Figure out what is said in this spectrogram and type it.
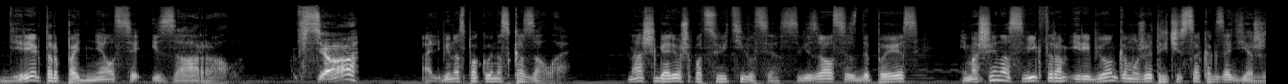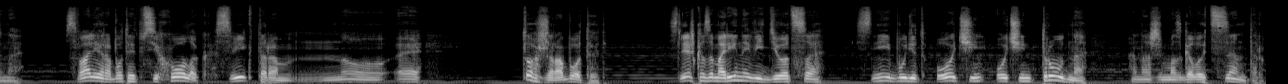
Директор поднялся и заорал. «Все?» Альбина спокойно сказала. Наш Игорёша подсуетился, связался с ДПС, и машина с Виктором и ребенком уже три часа как задержана. С Валей работает психолог, с Виктором, ну, э, тоже работают. Слежка за Мариной ведется, с ней будет очень-очень трудно. Она же мозговой центр.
